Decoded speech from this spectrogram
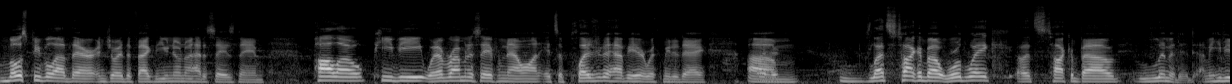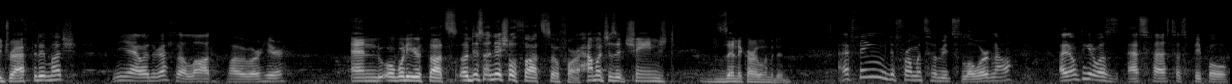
most people out there enjoyed the fact that you don't know how to say his name. Paulo, PV, whatever I'm going to say from now on. It's a pleasure to have you here with me today. Um, let's talk about Worldwake. Let's talk about Limited. I mean, have you drafted it much? Yeah, we drafted a lot while we were here. And what are your thoughts? Uh, just initial thoughts so far. How much has it changed Zendikar Limited? I think the format's a bit slower now. I don't think it was as fast as people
